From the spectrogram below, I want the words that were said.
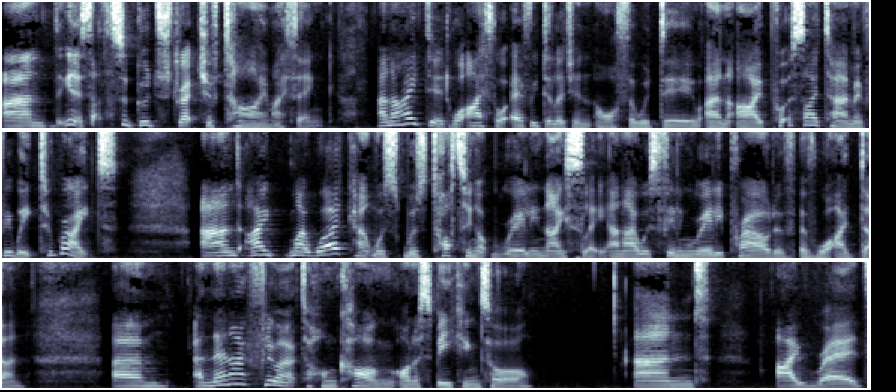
And, you know, that's a good stretch of time, I think. And I did what I thought every diligent author would do, and I put aside time every week to write and I my word count was was totting up really nicely, and I was feeling really proud of, of what I'd done. Um, and then I flew out to Hong Kong on a speaking tour, and I read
